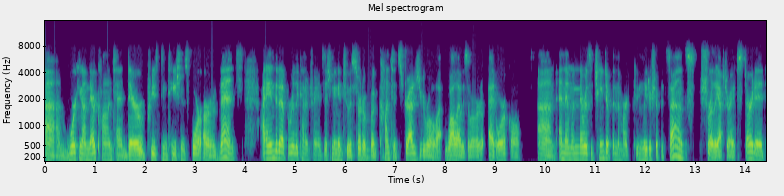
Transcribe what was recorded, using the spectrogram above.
um, working on their content, their presentations for our events, I ended up really kind of transitioning into a sort of a content strategy role while I was or- at Oracle. Um, and then when there was a change up in the marketing leadership at Cylance shortly after I started,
